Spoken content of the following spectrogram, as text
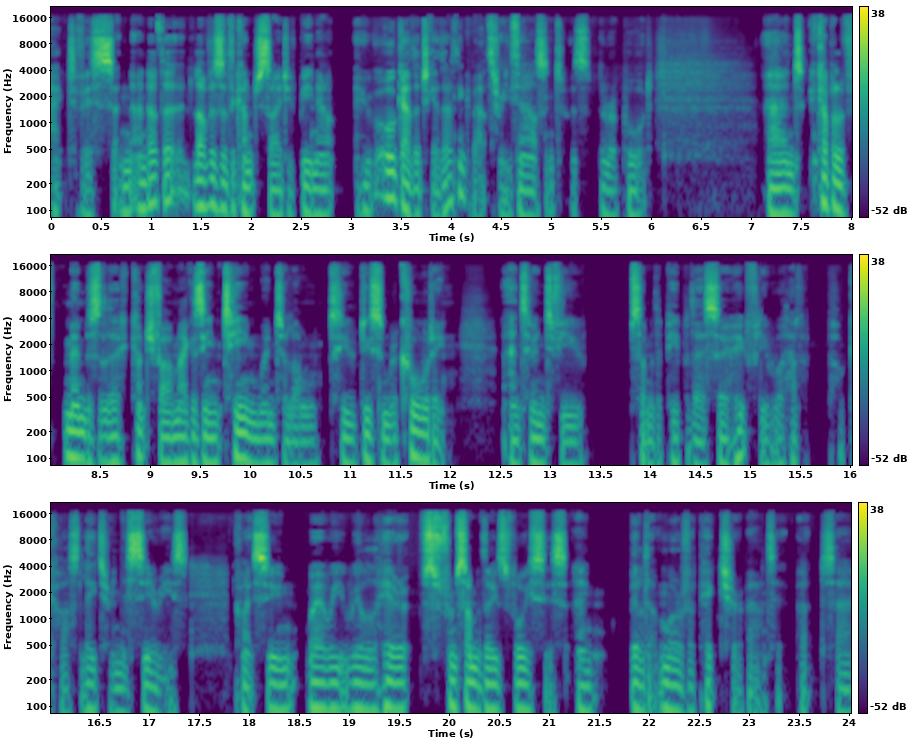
activists and, and other lovers of the countryside who've been out, who all gathered together. I think about three thousand was the report. And a couple of members of the Countryfile magazine team went along to do some recording and to interview some of the people there. So hopefully we'll have a podcast later in this series quite soon where we will hear from some of those voices and build up more of a picture about it. But uh,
